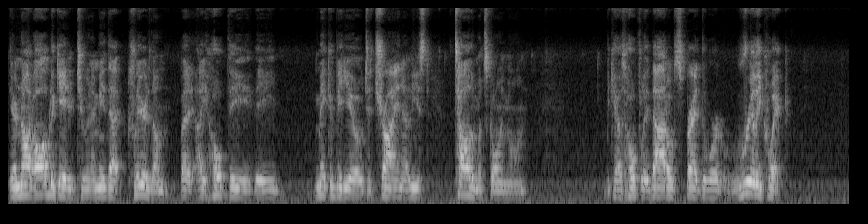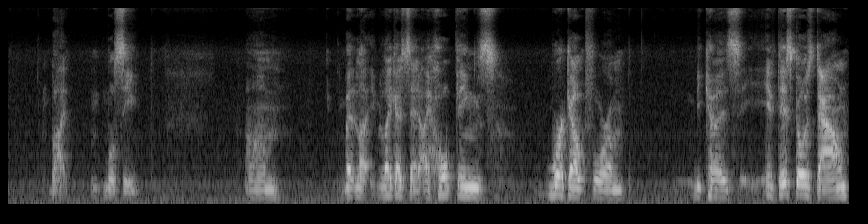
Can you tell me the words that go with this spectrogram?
They're not obligated to, and I made that clear to them, but I hope they, they make a video to try and at least tell them what's going on. Because hopefully that'll spread the word really quick. But we'll see. Um, but like, like I said, I hope things work out for him because if this goes down,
